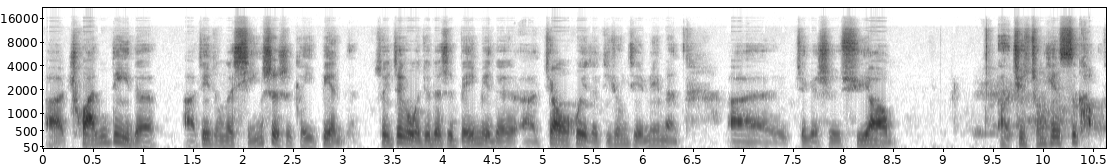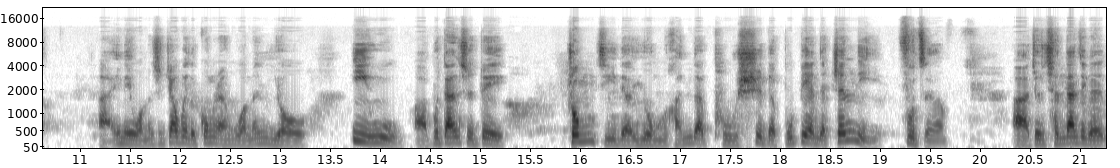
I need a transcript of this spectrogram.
啊传递的啊这种的形式是可以变的。所以这个我觉得是北美的呃教会的弟兄姐妹们，呃，这个是需要，呃，去重新思考的，啊，因为我们是教会的工人，我们有义务啊，不单是对终极的、永恒的、普世的、不变的真理负责，啊，就是承担这个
